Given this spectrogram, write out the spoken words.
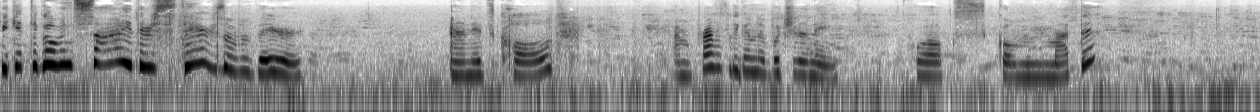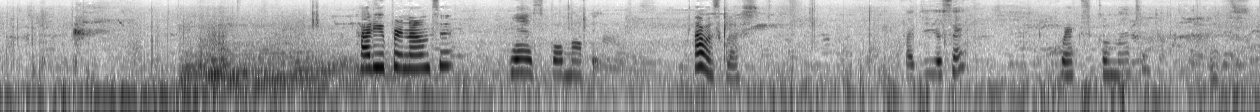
We get to go inside. There's stairs over there. And it's called, I'm probably gonna butcher the name, Huaxcomate? How do you pronounce it? Huaxcomate. That was close. How do you say? Huaxcomate.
